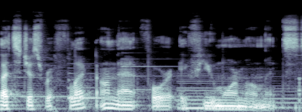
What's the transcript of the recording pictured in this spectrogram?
let's just reflect on that for a few more moments.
